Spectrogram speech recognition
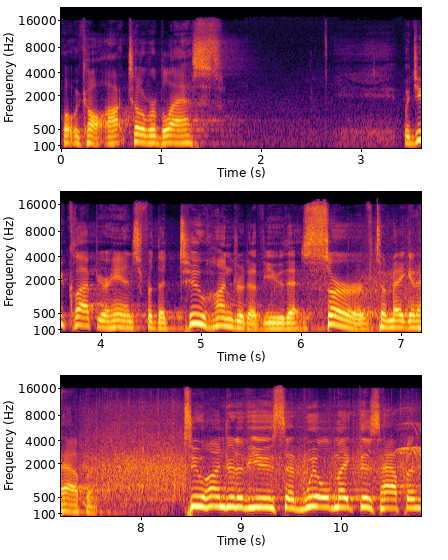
what we call October Blast. Would you clap your hands for the 200 of you that served to make it happen? 200 of you said, We'll make this happen.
